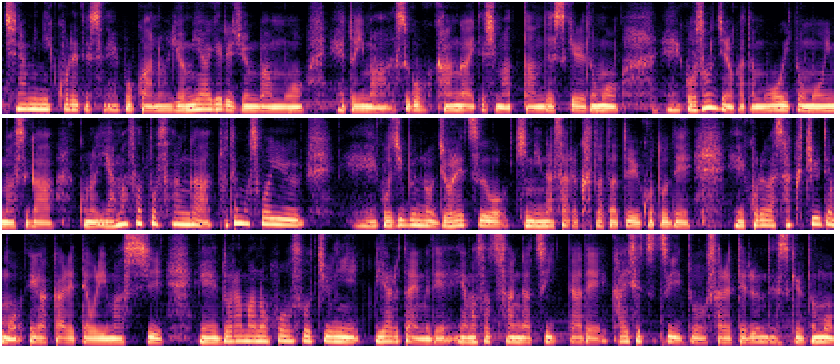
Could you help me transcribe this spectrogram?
ちなみにこれですね、僕あの読み上げる順番も、えっ、と今すごく考えてしまったんですけれども、えー、ご存知の方も多いと思いますが、この山里さんがとてもそういうえ、ご自分の序列を気になさる方だということで、え、これは作中でも描かれておりますし、え、ドラマの放送中にリアルタイムで山里さんがツイッターで解説ツイートをされてるんですけれども、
